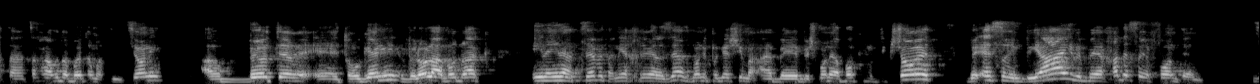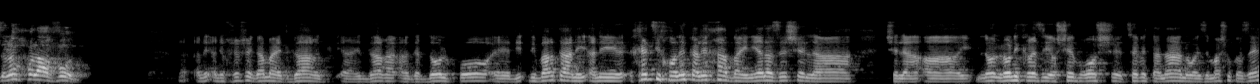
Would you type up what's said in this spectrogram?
אתה צריך לעבוד הרבה יותר מטריציוני, הרבה יותר אה, הטרוגני, ולא לעבוד רק, הנה, הנה הצוות, אני אחראי על זה, אז בואו ניפגש ב-8 בבוקר עם תקשורת, ב-10 עם BI וב-11 עם front-end. זה לא יכול לעבוד. אני, אני חושב שגם האתגר, האתגר הגדול פה, אה, דיברת, אני, אני חצי חולק עליך בעניין הזה של ה... של ה, לא, לא נקרא לזה יושב ראש צוות ענן או איזה משהו כזה,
